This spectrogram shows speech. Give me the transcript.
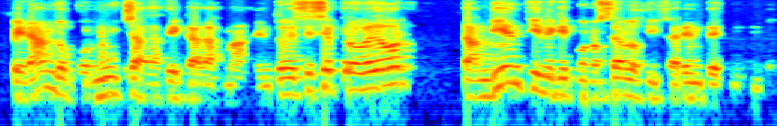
esperando por muchas décadas más. Entonces ese proveedor también tiene que conocer los diferentes mundos.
